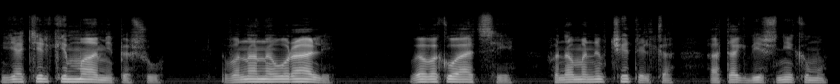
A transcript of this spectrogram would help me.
Я тільки мамі пишу. Вона на Уралі, в евакуації. Вона в мене вчителька, а так більш нікому.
